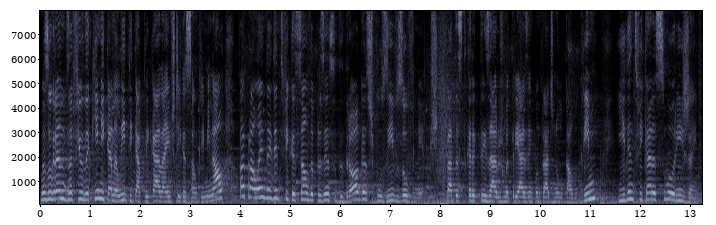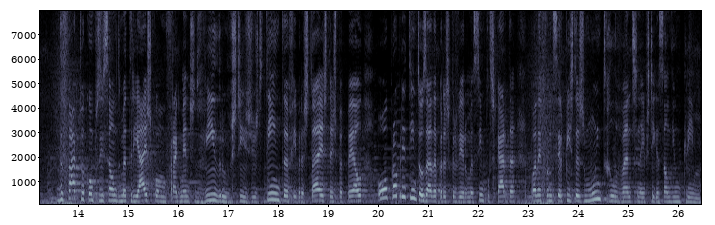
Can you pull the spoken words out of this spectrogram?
Mas o grande desafio da química analítica aplicada à investigação criminal vai para além da identificação da presença de drogas, explosivos ou venenos. Trata-se de caracterizar os materiais encontrados no local do crime e identificar a sua origem. De facto, a composição de materiais como fragmentos de vidro, vestígios de tinta, fibras têxteis, papel ou a própria tinta usada para escrever uma simples carta podem fornecer pistas muito relevantes na investigação de um crime.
